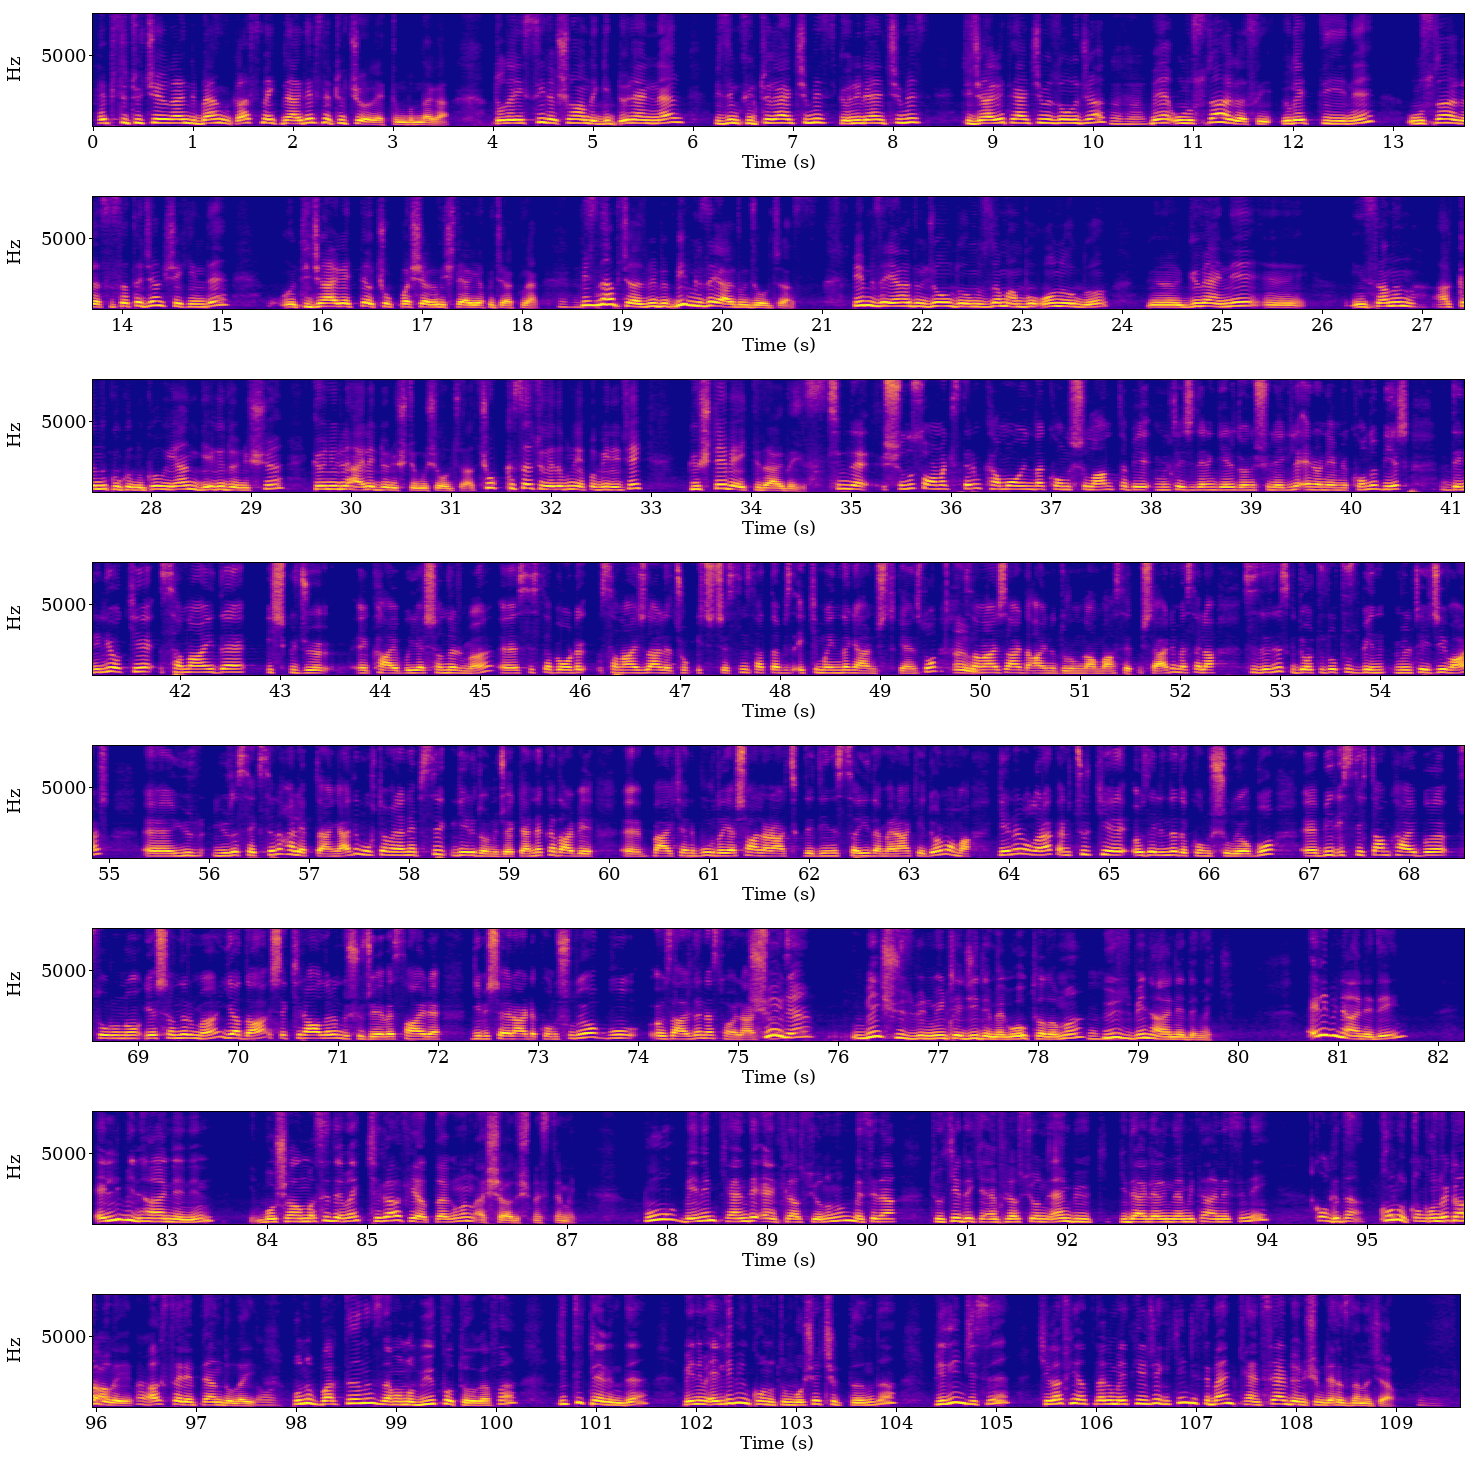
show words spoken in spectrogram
Hepsi Türkçe öğrendi. Ben Gasmekler'de hepsine Türkçe öğrettim bunlara. Dolayısıyla şu anda dönenler bizim kültür elçimiz, gönül elçimiz, ticaret elçimiz olacak ve uluslararası ürettiğini uluslararası satacak şekilde e, ticarette çok başarılı işler yapacaklar. Biz ne yapacağız? Bir- Birbirimize yardımcı olacağız. Birbirimize yardımcı olduğumuz zaman bu onurlu, e, güvenli, e, insanın hakkını hukukunu koruyan geri dönüşü gönüllü hale dönüştürmüş olacağız. Çok kısa sürede bunu yapabilecek güçte ve iktidardayız. Şimdi şunu sormak isterim. Kamuoyunda konuşulan tabii mültecilerin geri dönüşüyle ilgili en önemli konu bir. Deniliyor ki sanayide iş gücü e, kaybı yaşanır mı? E, Siz tabii orada sanayicilerle çok iç içesiniz. Hatta biz Ekim ayında gelmiştik en son. Evet. Sanayiciler de aynı durumdan bahsetmişlerdi. Mesela siz dediniz ki 430 bin mülteci var. E, yüz- %80'i Halep'ten geldi. Muhtemelen hepsi geri dönecek. Yani ne kadar bir e, belki hani burada yaşarlar artık dediğiniz sayıyı da merak ediyorum ama genel olarak hani Türkiye özelinde de konuşuluyor bu. E, bir istihdam kaybı sorunu yaşanır mı ya da işte kiraların düşeceği vesaire gibi şeyler de konuşuluyor. Bu özelde ne söylersiniz? Şöyle 500 bin mülteci demek ortalama 100 bin hane demek. 50 bin hane değil 50 bin hanenin boşalması demek kira fiyatlarının aşağı düşmesi demek. Bu benim kendi enflasyonumun mesela Türkiye'deki enflasyonun en büyük giderlerinden bir tanesi ne? Konut. Gıda. Konut. Konut konuttan gıda. dolayı. Evet. Arz talepten dolayı. Doğru. Bunu baktığınız zaman o büyük fotoğrafa gittiklerinde benim 50 bin konutum boşa çıktığında birincisi kira fiyatlarımı etkileyecek. ikincisi ben kentsel dönüşümde hızlanacağım.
